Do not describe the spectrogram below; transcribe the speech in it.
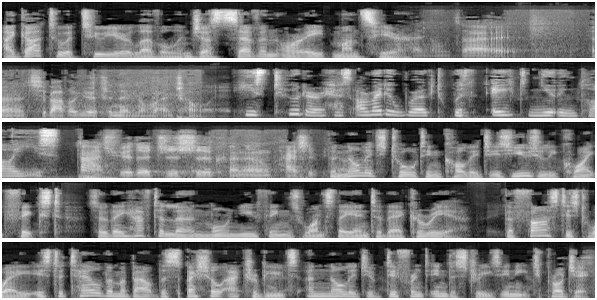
I got to a two-year level in just seven or eight months here. His tutor has already worked with eight new employees. The knowledge taught in college is usually quite fixed, so they have to learn more new things once they enter their career. The fastest way is to tell them about the special attributes and knowledge of different industries in each project.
